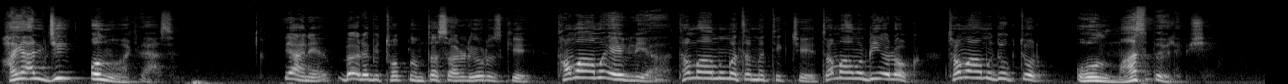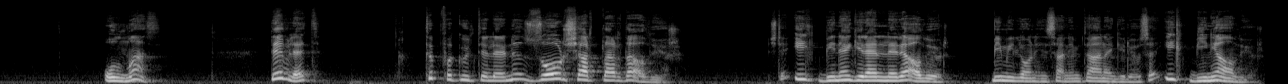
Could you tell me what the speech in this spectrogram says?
hayalci olmamak lazım. Yani böyle bir toplum tasarlıyoruz ki tamamı evliya, tamamı matematikçi, tamamı biyolog, tamamı doktor. Olmaz böyle bir şey. Olmaz. Devlet tıp fakültelerine zor şartlarda alıyor. İşte ilk bine girenleri alıyor. Bir milyon insan imtihana giriyorsa ilk bini alıyor.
